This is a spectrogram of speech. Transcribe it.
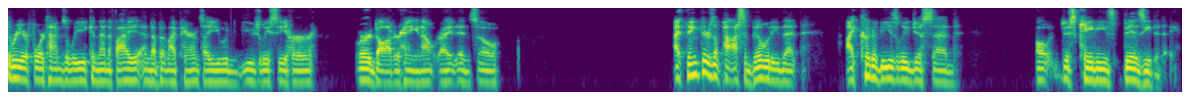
three or four times a week, and then if I end up at my parents', I would usually see her or her daughter hanging out, right? And so I think there's a possibility that I could have easily just said, "Oh, just Katie's busy today."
